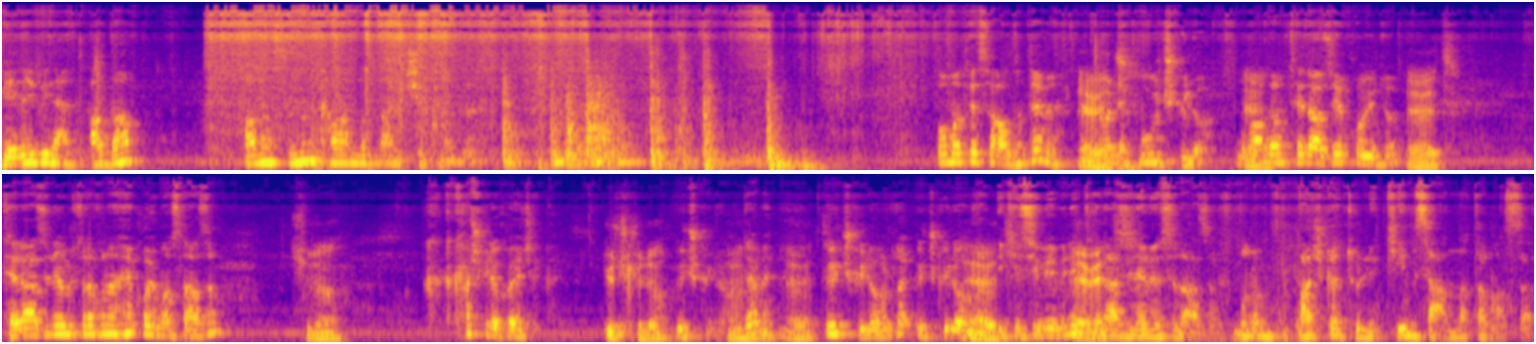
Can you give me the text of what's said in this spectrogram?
verebilen adam anasının karnından çıkmadı. Domates aldın değil mi? Evet. Örnek bu 3 kilo. Bunu Evet. adam teraziye koydu. Evet. Terazinin öbür tarafına ne koyması lazım? Kilo. Ka- kaç kilo koyacak? 3 kilo. 3 kilo Hı hı, değil mi? evet. 3 kilo orada 3 kilo orada. Evet. İkisi birbirini Evet. terazilemesi lazım. Bunu başka türlü kimse anlatamaz sana.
